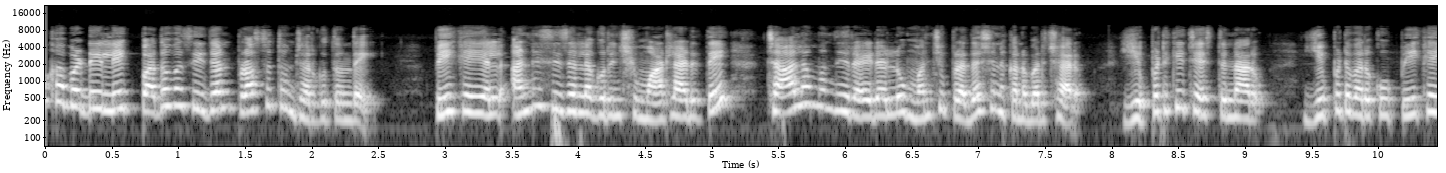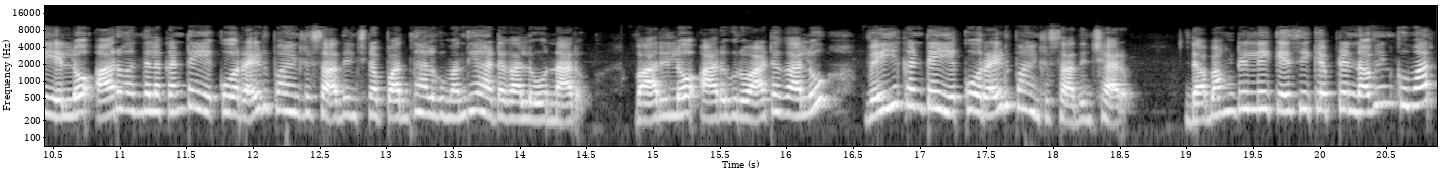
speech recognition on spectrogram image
ప్రో కబడ్డీ లీగ్ పదవ సీజన్ ప్రస్తుతం జరుగుతుంది. పీకేఎల్ అన్ని సీజన్ల గురించి మాట్లాడితే చాలా మంది రైడర్లు మంచి ప్రదర్శన కనబరిచారు. ఇప్పటికీ చేస్తున్నారు. ఇప్పటి వరకు పీకేఎల్లో ఆరు వందల కంటే ఎక్కువ రైడ్ పాయింట్లు సాధించిన పద్నాలుగు మంది ఆటగాళ్ళు ఉన్నారు. వారిలో ఆరుగురు ఆటగాళ్ళు వెయ్యి కంటే ఎక్కువ రైడ్ పాయింట్లు సాధించారు. దబాంగ్ ఢిల్లీ కేసీ కెప్టెన్ నవీన్ కుమార్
